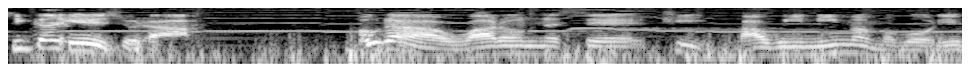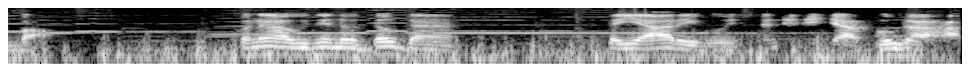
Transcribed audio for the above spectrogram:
စီကံအေးဆိုတာဗုဒ္ဓဝါတော်20အထိဘာဝီနီးမှမပေါ်သေးပါဘူးခုနကဦးဇင်းတို့တုတ်တန်တရားတွေကိုစနစ်တကျဗုဒ္ဓဟာ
